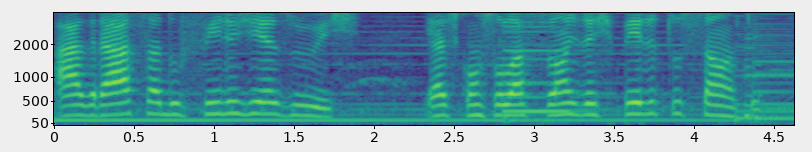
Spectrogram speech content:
a graça do Filho Jesus e as consolações do Espírito Santo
